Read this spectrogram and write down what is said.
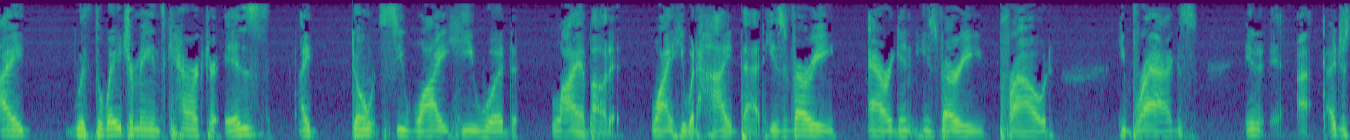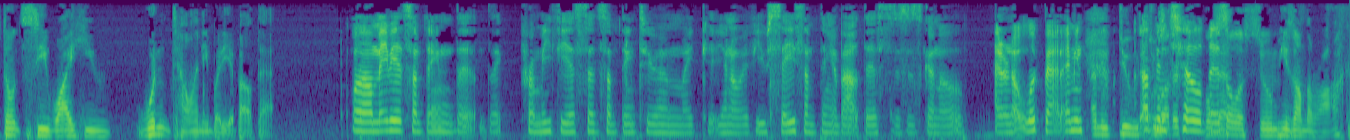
I with the way Germain's character is, I don't see why he would lie about it. Why he would hide that. He's very arrogant. He's very proud. He brags. You- I, I just don't see why he wouldn't tell anybody about that. Well, maybe it's something that like Prometheus said something to him, like you know, if you say something about this, this is gonna, I don't know, look bad. I mean, I mean, do, Up do other until people this- still assume he's on the rock?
